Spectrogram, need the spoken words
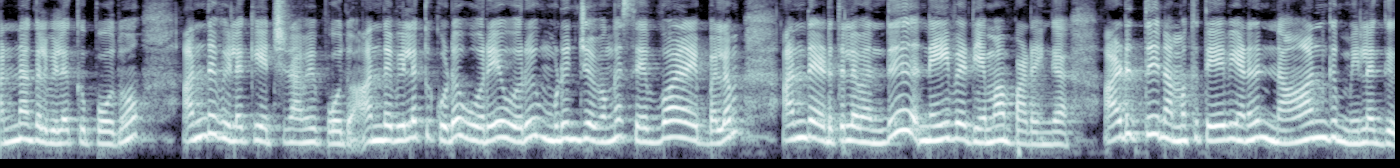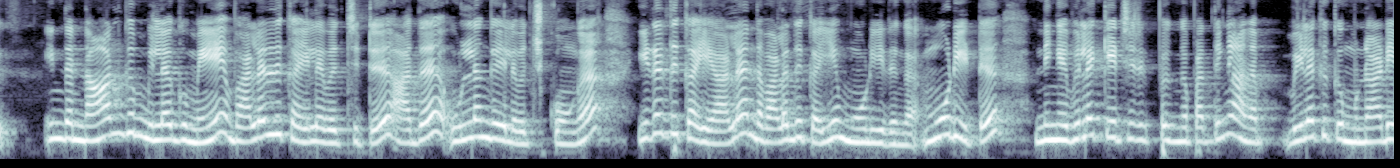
மண்ணகல் விளக்கு போதும். அந்த விளக்கு ஏற்றினாவே போதும். அந்த விளக்கு கூட ஒரே ஒரு முடிஞ்சவங்க செவ்வாழை இருந்தாலும் அந்த இடத்துல வந்து நெய்வேத்தியமாக படைங்க. அடுத்து நமக்கு தேவையானது நான்கு மிளகு. இந்த நான்கு மிளகுமே வலது கையில் வச்சுட்டு அதை உள்ளங்கையில் வச்சுக்கோங்க. இடது கையால் அந்த வலது கையை மூடிடுங்க. மூடிட்டு நீங்கள் விளக்கேற்றிருப்பீங்க பார்த்தீங்களா அந்த விளக்குக்கு முன்னாடி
